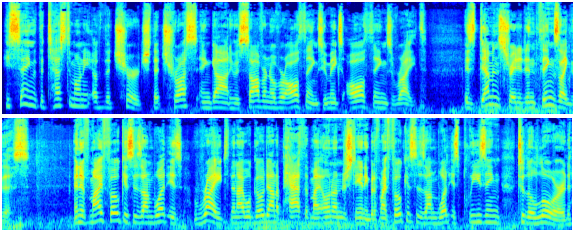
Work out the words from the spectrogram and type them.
He's saying that the testimony of the church that trusts in God, who is sovereign over all things, who makes all things right, is demonstrated in things like this. And if my focus is on what is right, then I will go down a path of my own understanding. But if my focus is on what is pleasing to the Lord,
